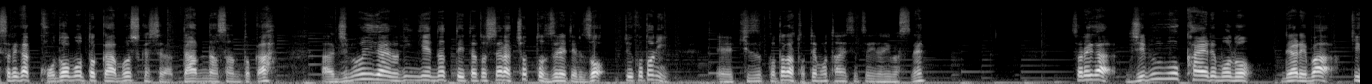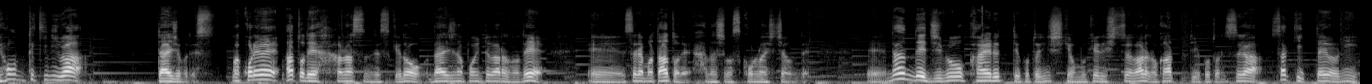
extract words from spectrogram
それが子供とかもしかしたら旦那さんとか自分以外の人間になっていたとしたらちょっとずれてるぞということに、気づくことがとても大切になりますね。それが自分を変えるものであれば基本的には大丈夫です。まあ、これ後で話すんですけど大事なポイントがあるので、え、それはまた後で話します。混乱しちゃうんで。え、なんで自分を変えるっていうことに意識を向ける必要があるのかっていうことですがさっき言ったように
